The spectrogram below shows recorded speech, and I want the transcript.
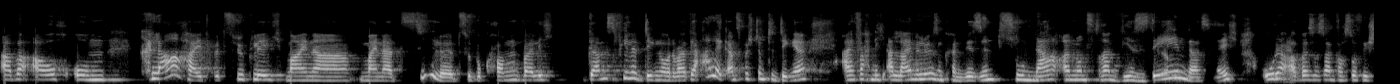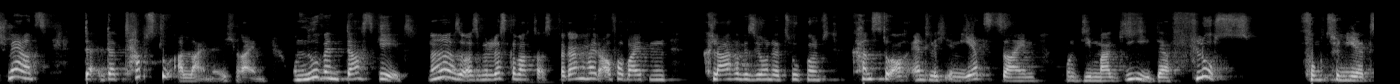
aber auch um Klarheit bezüglich meiner, meiner Ziele zu bekommen, weil ich ganz viele Dinge oder weil wir alle ganz bestimmte Dinge einfach nicht alleine lösen können. Wir sind zu nah an uns dran, wir sehen ja. das nicht oder aber es ist einfach so viel Schmerz, da, da tappst du alleine nicht rein. Und nur wenn das geht, ne, also, also wenn du das gemacht hast, Vergangenheit aufarbeiten, klare Vision der Zukunft, kannst du auch endlich im Jetzt sein und die Magie, der Fluss funktioniert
